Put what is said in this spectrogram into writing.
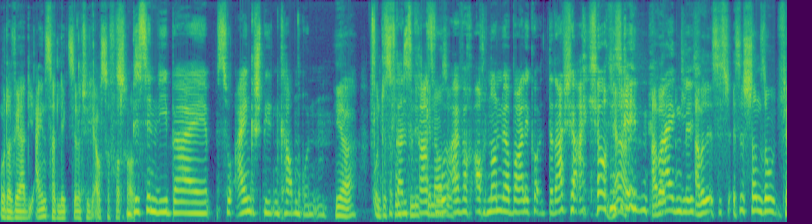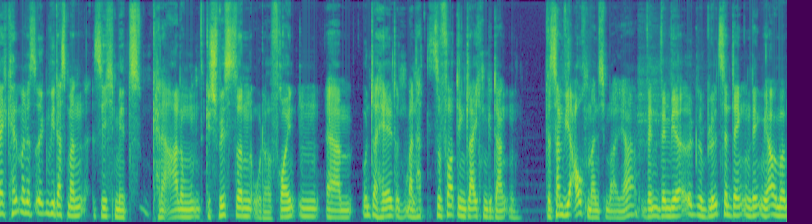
Oder wer die 1 hat, legt sie natürlich auch sofort raus. Ein bisschen wie bei so eingespielten Kartenrunden. Ja. Und das, das funktioniert ganz krass, genauso. wo einfach auch nonverbale, da darfst du ja eigentlich auch nicht ja, reden, aber, eigentlich. Aber es ist, es ist schon so, vielleicht kennt man das irgendwie, dass man sich mit, keine Ahnung, Geschwistern oder Freunden ähm, unterhält und man hat sofort den gleichen Gedanken. Das haben wir auch manchmal, ja. Wenn, wenn wir irgendeinen Blödsinn denken, denken wir auch immer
